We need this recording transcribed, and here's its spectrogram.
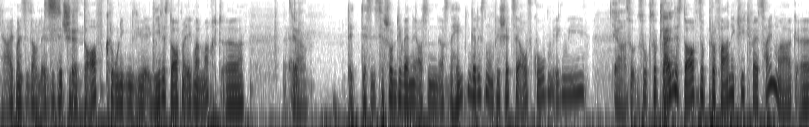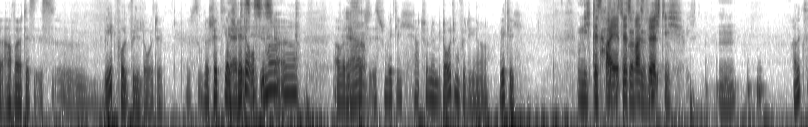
Ja, ich meine, es ist auch Das diese, ist schön. diese Dorfchroniken, die jedes Dorf mal irgendwann macht. Äh, Ja, d- das ist ja schon, die werden ja aus den, aus den Händen gerissen und wie Schätze aufgehoben irgendwie. Ja. So, so, so kleines Dorf, so profane Geschichte vielleicht sein mag, äh, aber das ist äh, wertvoll für die Leute. Das unterschätze ich als Ja, Städte oft es, immer, äh, aber das Ja. hat, ist schon wirklich, hat schon eine Bedeutung für die, ja. Wirklich. Und ich Das war ja es das, was für wir- wichtig. Mhm. Alex?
